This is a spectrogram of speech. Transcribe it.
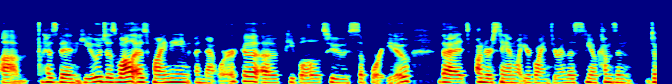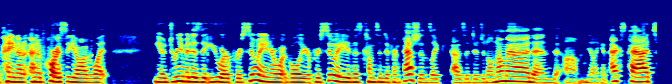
um, has been huge, as well as finding a network uh, of people to support you that understand what you're going through. And this, you know, comes in depending on, and of course, you know, on what you know dream it is that you are pursuing or what goal you're pursuing. And this comes in different fashions, like as a digital nomad and um, you know, like an expat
